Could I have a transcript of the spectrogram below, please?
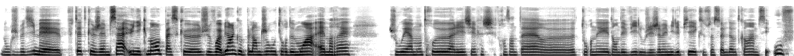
Donc je me dis mais peut-être que j'aime ça uniquement parce que je vois bien que plein de gens autour de moi aimeraient jouer à Montreux, aller chez, France Inter, tourner dans des villes où j'ai jamais mis les pieds et que ce soit sold out quand même, c'est ouf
